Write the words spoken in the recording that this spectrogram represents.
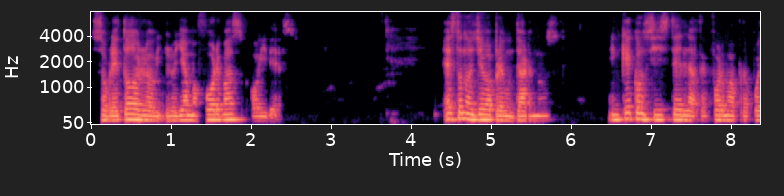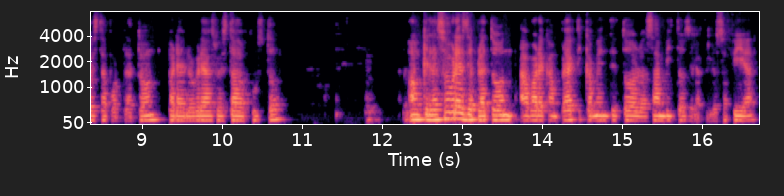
sobre todo lo, lo llama formas o ideas. Esto nos lleva a preguntarnos, ¿en qué consiste la reforma propuesta por Platón para lograr su estado justo? Aunque las obras de Platón abarcan prácticamente todos los ámbitos de la filosofía,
